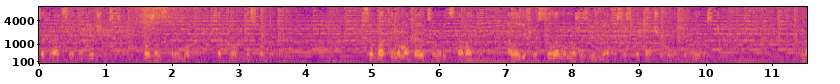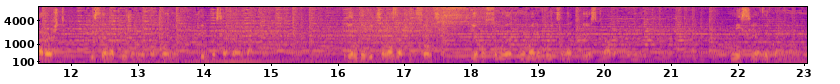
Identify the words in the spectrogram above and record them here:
це грація та точність, кожен стрибок це крок до свободи. Собаки намагаються не відставати, але їхня сила не може зрівнятися з котячою винахідливістю. Нарешті, після напруженої погоні, кіт досягає дамки. Він дивиться на захід сонця, його силует вималюється на тлі яскравих промінь. Місія виконана.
